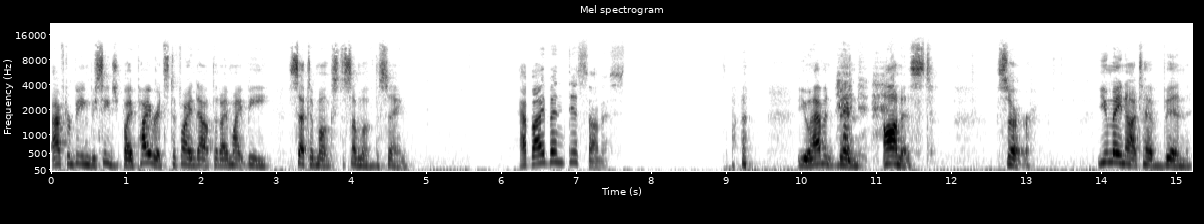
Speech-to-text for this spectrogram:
after being besieged by pirates to find out that I might be set amongst some of the same. Have I been dishonest? You haven't been honest, sir. You may not have been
